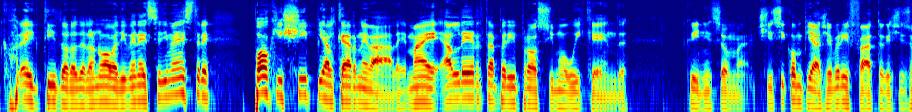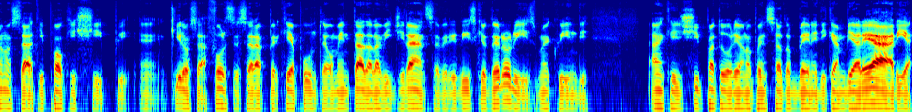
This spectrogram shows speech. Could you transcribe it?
Qual è il titolo della nuova di Venezia e di Mestre? Pochi scippi al carnevale, ma è allerta per il prossimo weekend. Quindi, insomma, ci si compiace per il fatto che ci sono stati pochi scippi. Eh, chi lo sa, forse sarà perché appunto è aumentata la vigilanza per il rischio terrorismo e quindi anche gli scippatori hanno pensato bene di cambiare aria.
